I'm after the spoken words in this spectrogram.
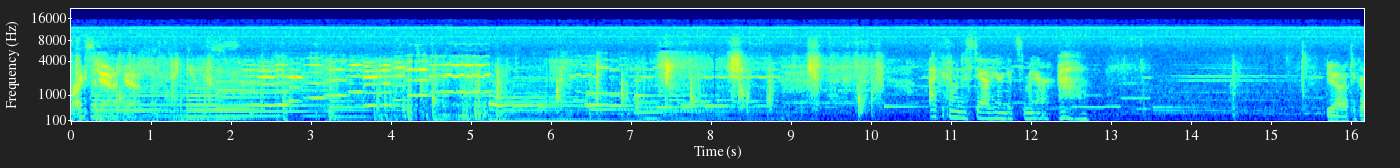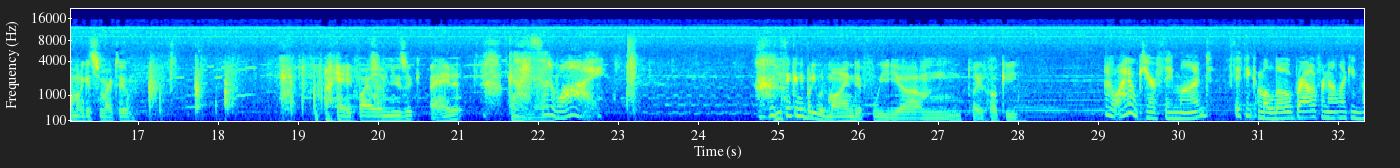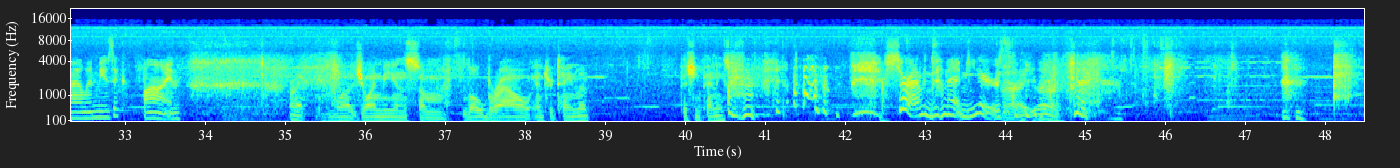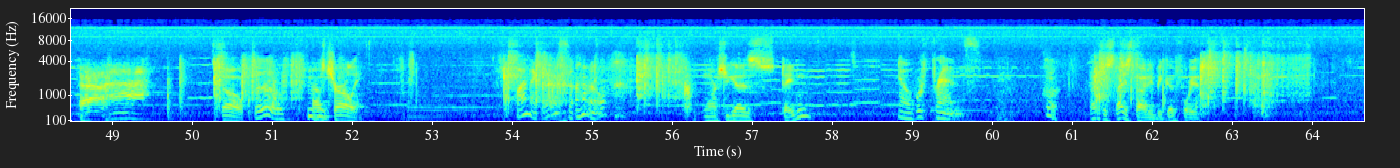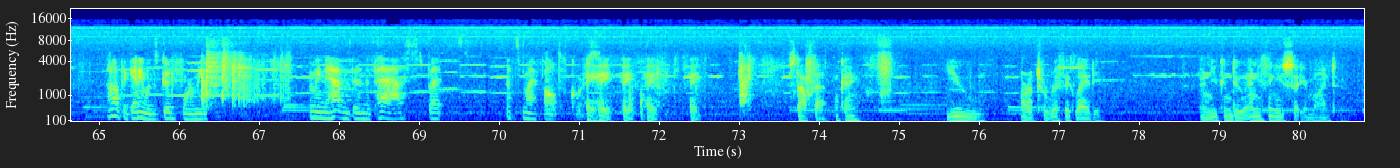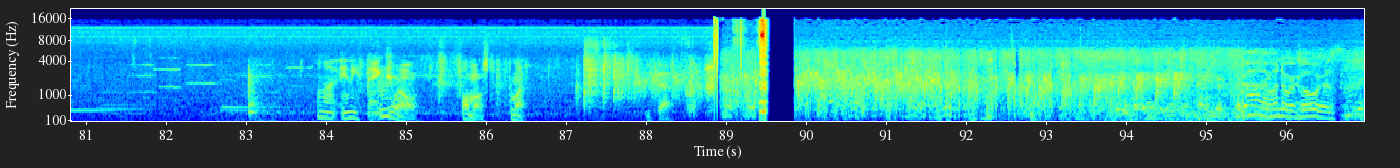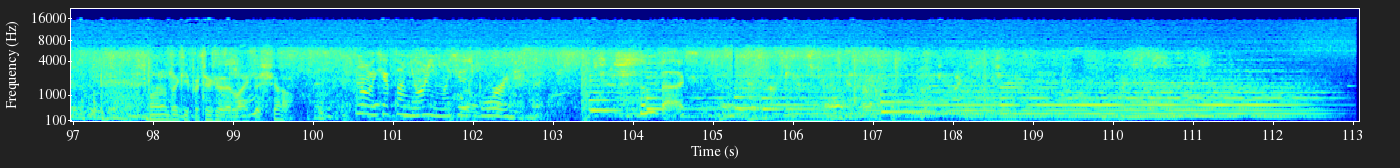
Right, yeah, yeah. I think I'm gonna stay out here and get some air. Yeah, I think I'm gonna get some air too. I hate violin music. I hate it. God, so do I. Do you think anybody would mind if we um, played hooky? Oh, I don't care if they mind. If they think I'm a lowbrow for not liking violin music, fine. All right, you want to join me in some lowbrow entertainment? Pitching pennies? Sure, I haven't done that in years. All right, you're on. ah. So, Ooh, how's Charlie? fine, I guess. I don't know. Aren't you guys dating? No, we're friends. Huh. I just, I just thought he'd be good for you. I don't think anyone's good for me. I mean, they haven't been in the past, but that's my fault, of course. Hey, hey, hey, hey, hey. Stop that, okay? You are a terrific lady, and you can do anything you set your mind to. Well, not anything. Well, almost. Come on. Eat that. God, I wonder where Bo is. Well, I don't think he particularly liked the show. No, he kept on yawning like he was bored. He'll be back.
